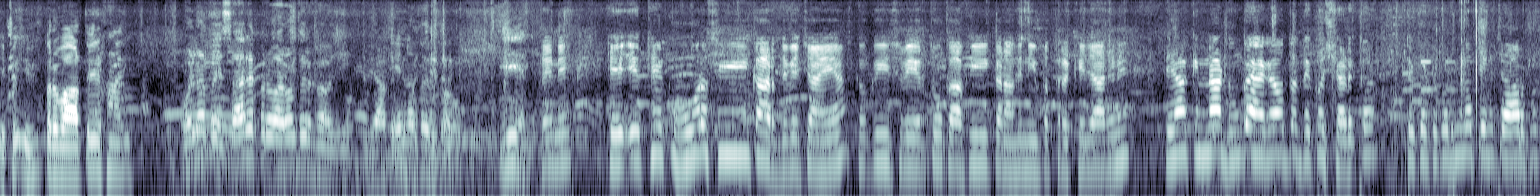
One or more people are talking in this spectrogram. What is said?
ਇਹ ਪ- ਇਹ ਵੀ ਪਰਿਵਾਰ ਤੇ ਰੱਖਣਾ ਜੀ। ਉਹਨਾਂ ਤੋਂ ਸਾਰੇ ਪਰਿਵਾਰਾਂ ਤੋਂ ਰਖਾਓ ਜੀ। ਇਹਨਾਂ ਤੋਂ ਰਖਾਓ। ਇਹ ਹੈ। ਤੇ ਨੇ ਤੇ ਇੱਥੇ ਇੱਕ ਹੋਰ ਅਸੀਂ ਘਰ ਦੇ ਵਿੱਚ ਆਏ ਆ ਕਿਉਂਕਿ ਸਵੇਰ ਤੋਂ ਕਾਫੀ ਘਰਾਂ ਦੇ ਨੀਂਹ ਪੱਥਰ ਰੱਖੇ ਜਾ ਰਹੇ ਨੇ। ਤੇ ਆ ਕਿੰਨਾ ਡੂੰਘਾ ਹੈਗਾ ਉਹ ਤਾਂ ਦੇਖੋ ਸੜਕ ਤੇ ਘੱਟੋ ਘੱਟ ਮੈਨੂੰ 3-4 ਫੁੱਟ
